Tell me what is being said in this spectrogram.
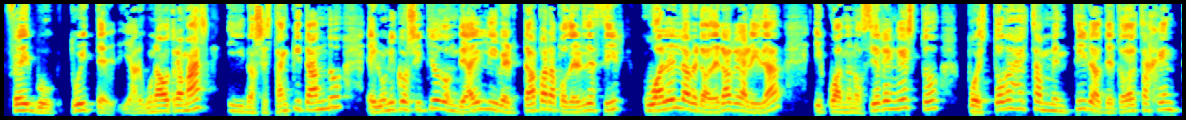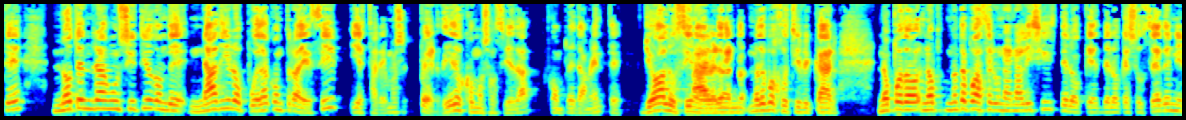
Facebook, Twitter y alguna otra más y nos están quitando el único sitio donde hay libertad para poder decir cuál es la verdadera realidad. Y cuando nos cierren esto, pues todas estas mentiras de toda esta gente no tendrán un sitio donde nadie lo pueda contradecir y estaremos perdidos como sociedad completamente. Yo alucino, de verdad, no, te puedo justificar. No puedo, no, no, te puedo hacer un análisis de lo que, de lo que sucede ni,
